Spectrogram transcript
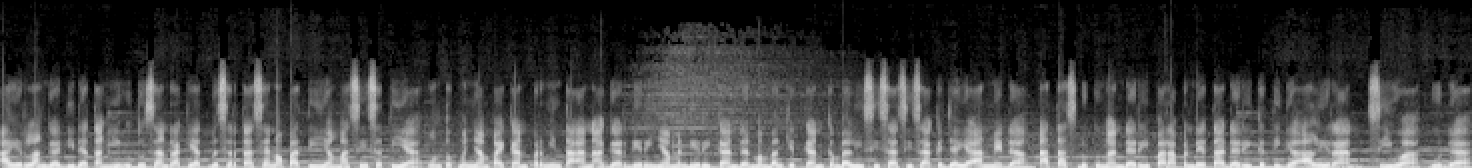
Air Langga didatangi utusan rakyat beserta senopati yang masih setia, untuk menyampaikan permintaan agar dirinya mendirikan dan membangkitkan kembali sisa-sisa kejayaan Medang. Atas dukungan dari para pendeta dari ketiga aliran, Siwa, Buddha,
